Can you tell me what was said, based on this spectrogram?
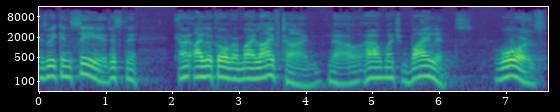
as we can see, just the, I, look over my lifetime now, how much violence, wars,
